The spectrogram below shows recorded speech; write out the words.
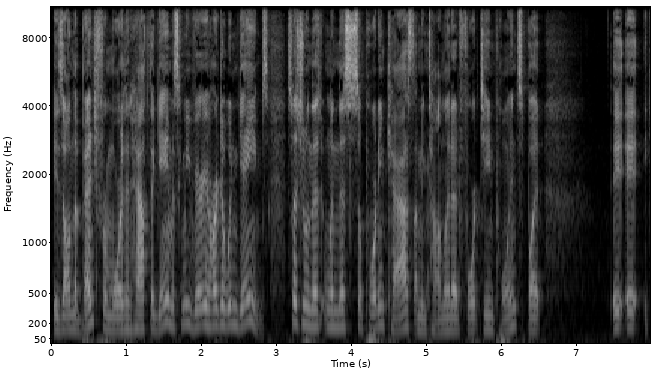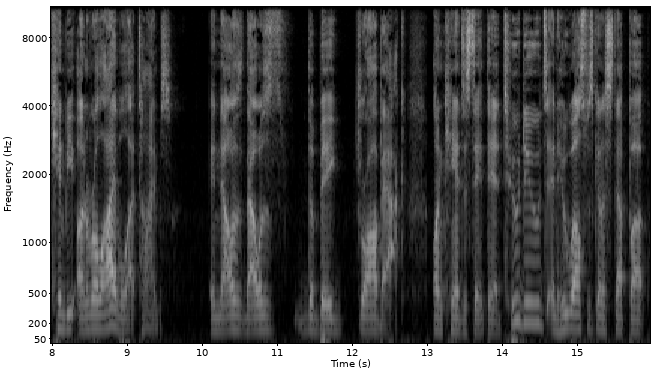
is on the bench for more than half the game, it's gonna be very hard to win games. Especially when this when this supporting cast, I mean Tomlin had 14 points, but it, it can be unreliable at times. And that was that was the big drawback on Kansas State. They had two dudes, and who else was gonna step up?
